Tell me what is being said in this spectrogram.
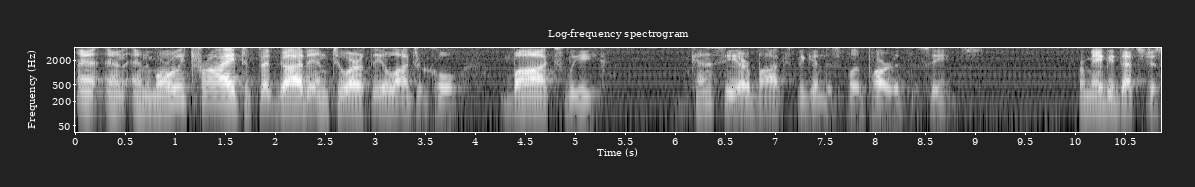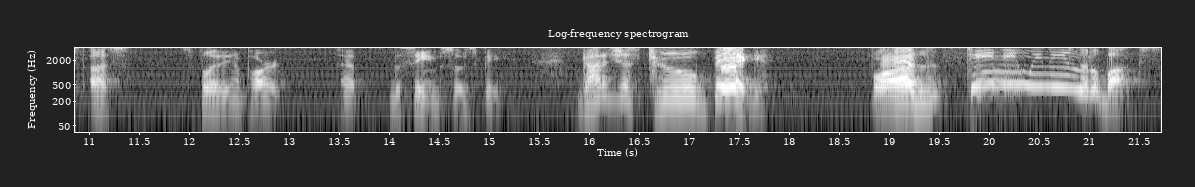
And, and, and the more we try to fit God into our theological box, we kind of see our box begin to split apart at the seams. Or maybe that's just us splitting apart at the seams, so to speak. God is just too big for our teeny weeny little box.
